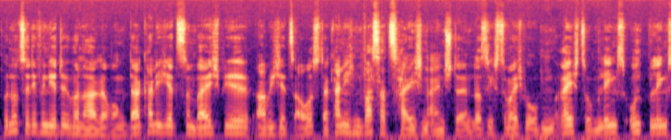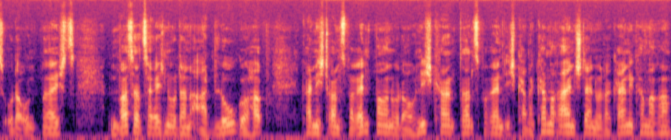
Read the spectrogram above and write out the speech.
benutzerdefinierte Überlagerung. Da kann ich jetzt zum Beispiel, habe ich jetzt aus, da kann ich ein Wasserzeichen einstellen, dass ich zum Beispiel oben rechts, oben links, unten links oder unten rechts ein Wasserzeichen oder eine Art Logo habe. Kann ich transparent machen oder auch nicht transparent. Ich kann eine Kamera einstellen oder keine Kamera.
